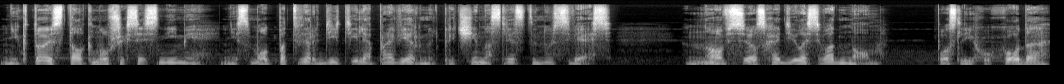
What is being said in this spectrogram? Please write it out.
Никто из столкнувшихся с ними не смог подтвердить или опровергнуть причинно-следственную связь. Но все сходилось в одном. После их ухода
